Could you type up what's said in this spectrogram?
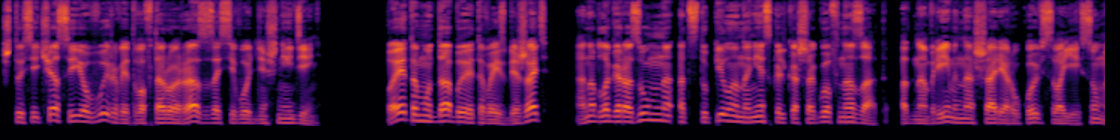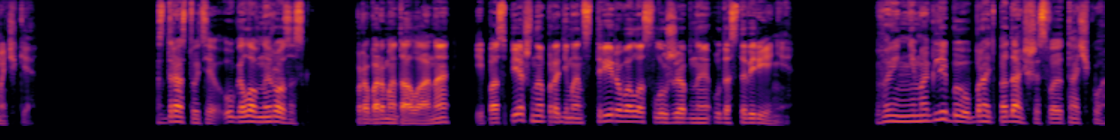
что сейчас ее вырвет во второй раз за сегодняшний день. Поэтому, дабы этого избежать, она благоразумно отступила на несколько шагов назад, одновременно шаря рукой в своей сумочке. «Здравствуйте, уголовный розыск», — пробормотала она и поспешно продемонстрировала служебное удостоверение. «Вы не могли бы убрать подальше свою тачку?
